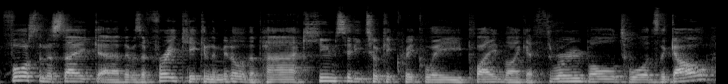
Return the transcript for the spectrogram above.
forced the mistake. Uh, there was a free kick in the middle of the park. Hume City took it quickly, played like a through ball towards the goal.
